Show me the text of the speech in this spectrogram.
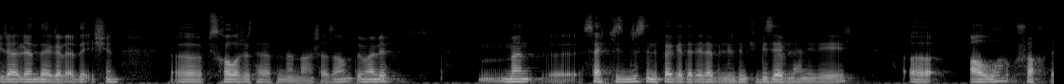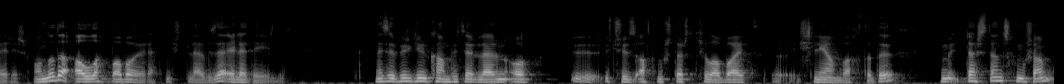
irəliləyən dəqiqələrdə işin ə, psixoloji tərəfindən danışacağam. Deməli mən ə, 8-ci sinifə qədər elə bilirdim ki, biz evlənirik. Ə, Allah uşaq verir. Onda da Allah baba öyrətmişdilər bizə, elə deyirdik. Nəsə bir gün kompüterlərin o ü, 364 kilobayt ə, işləyən vaxtıdır. Dərsdən çıxmışam,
